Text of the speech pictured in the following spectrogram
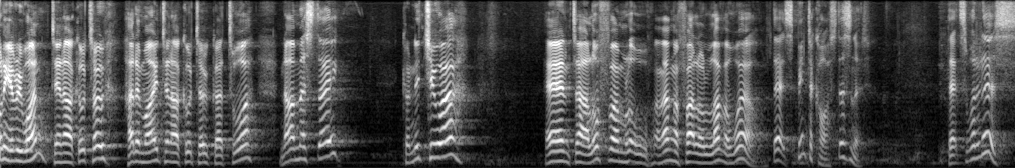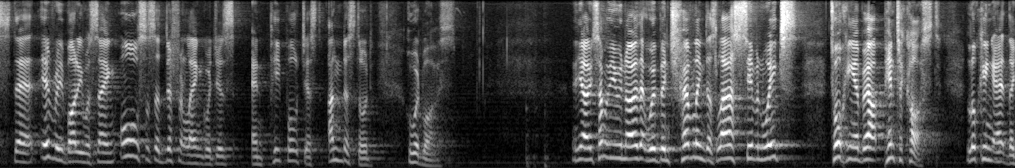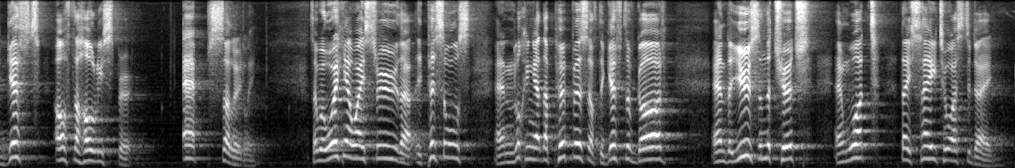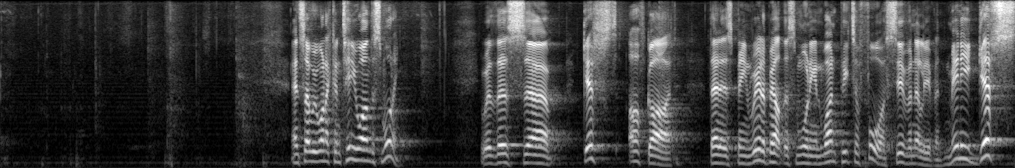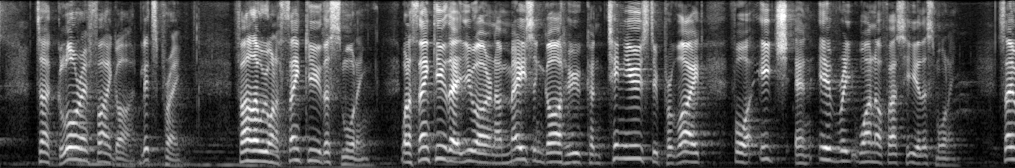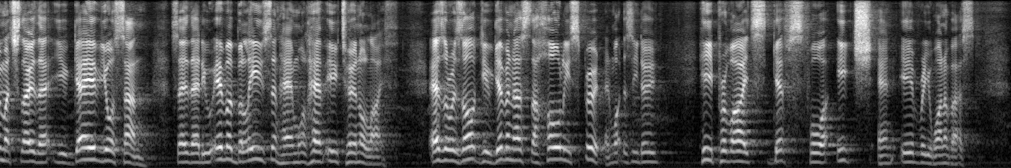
Morning, everyone. Tēnā koutou. Hare mai, tēnā koutou katoa. Namaste. Konnichiwa. And uh, alofa mlo oh, anganga whalo lava. Well, that's Pentecost, isn't it? That's what it is. That everybody was saying all sorts of different languages and people just understood who it was. You know, some of you know that we've been traveling this last seven weeks talking about Pentecost looking at the gift of the Holy Spirit. Absolutely. So we're working our way through the epistles and looking at the purpose of the gift of God and the use in the church and what they say to us today. And so we want to continue on this morning with this uh, gifts of God that has been read about this morning in 1 Peter 4 7 11. Many gifts to glorify God. Let's pray. Father, we want to thank you this morning. We want to thank you that you are an amazing God who continues to provide for each and every one of us here this morning. So much so that you gave your Son so that whoever believes in him will have eternal life. As a result, you've given us the Holy Spirit. And what does he do? He provides gifts for each and every one of us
